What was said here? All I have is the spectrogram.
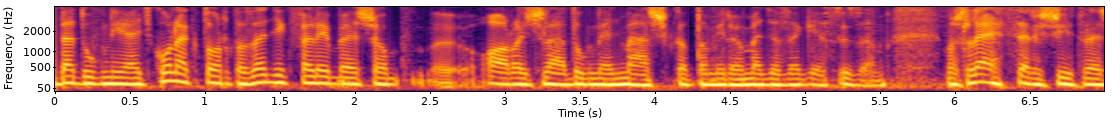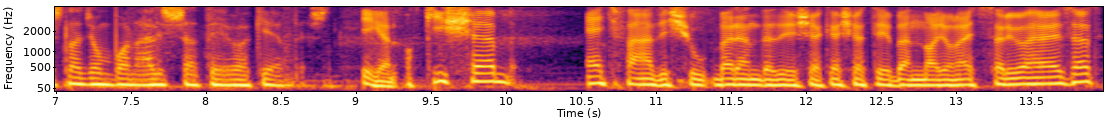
bedugni egy konnektort az egyik felébe, és a, arra is rádugni egy másikat, amiről megy az egész üzem. Most leegyszerűsítve és nagyon banálissá téve a kérdést. Igen, a kisebb, egyfázisú berendezések esetében nagyon egyszerű a helyzet.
